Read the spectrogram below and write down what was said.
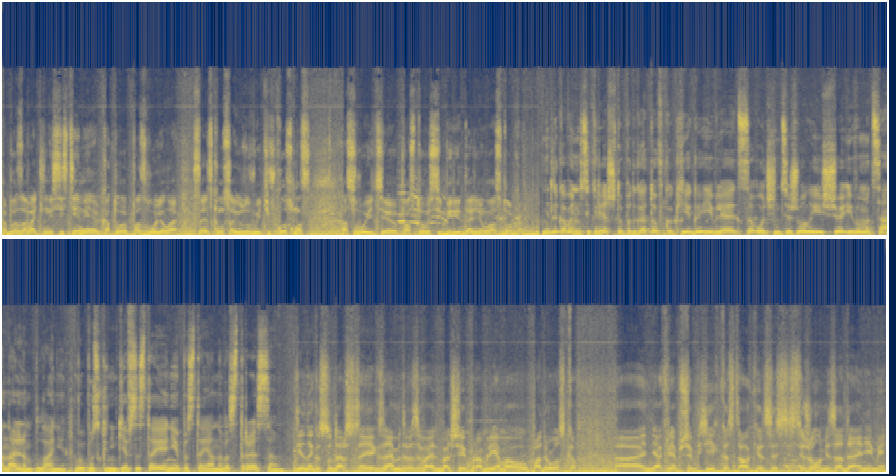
образовательной системе, которая позволила Советскому Союзу выйти в космос, освоить э, просторы Сибири и Дальнего Востока. Ни для кого не секрет, что подготовка к ЕГЭ является очень тяжелой еще и в эмоциональном плане. Выпускники в состоянии постоянного стресса. Единый государственный экзамен вызывает большие проблемы у подростков. А неокрепшая психика сталкивается с тяжелыми заданиями.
